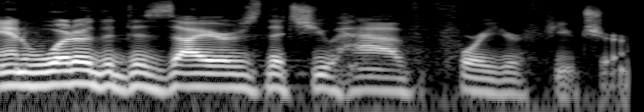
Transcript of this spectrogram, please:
And what are the desires that you have for your future?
